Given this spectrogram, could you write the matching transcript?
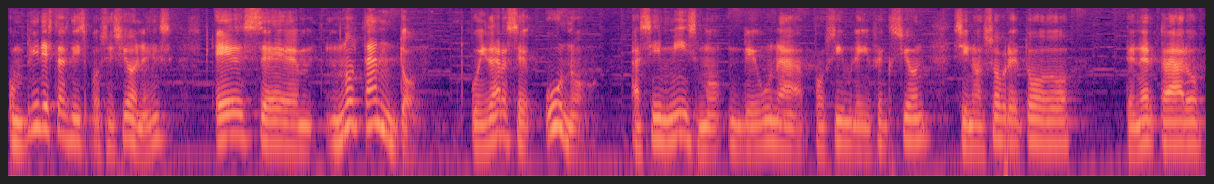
cumplir estas disposiciones es eh, no tanto cuidarse uno a sí mismo de una posible infección, sino sobre todo tener claro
